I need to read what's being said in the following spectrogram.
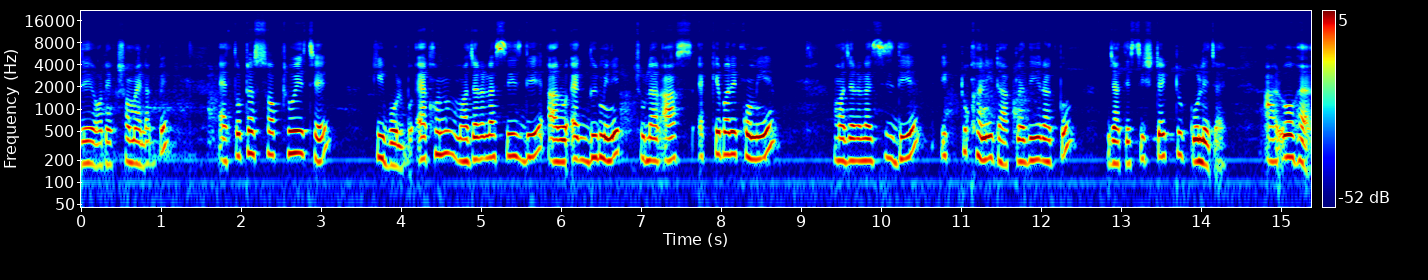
যে অনেক সময় লাগবে। এতটা সফট হয়েছে, কি বলব? এখন মজারালা চিজ দিয়ে আরও এক দুই মিনিট চুলার আঁচ একেবারে কমিয়ে মজারালা চিজ দিয়ে একটুখানি ঢাকনা দিয়ে রাখব, যাতে চিজটা একটু গলে যায়। আর ও হ্যাঁ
